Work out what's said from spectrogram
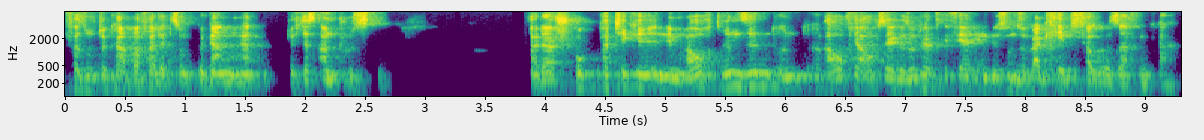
versuchte Körperverletzung begangen hat durch das Anpusten. Weil da Spuckpartikel in dem Rauch drin sind und Rauch ja auch sehr gesundheitsgefährdend ist und sogar Krebs verursachen kann.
